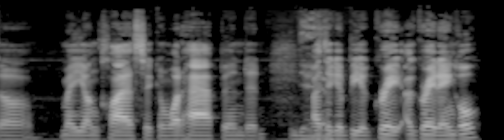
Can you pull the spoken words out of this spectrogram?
the Mae Young Classic and what happened, and Yeah. I think it'd be a great a great angle.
